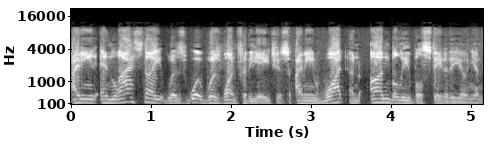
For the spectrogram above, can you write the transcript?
I mean, and last night was was one for the ages. I mean, what an unbelievable State of the Union.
